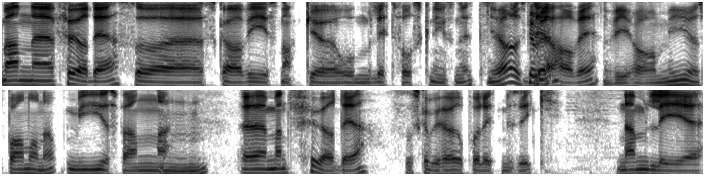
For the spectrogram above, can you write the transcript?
Men uh, før det så eh, skal vi snakke om litt forskningsnytt. Ja, det skal vi. har vi. Vi har mye spennende. Mye spennende. Mm Eh, men før det så skal vi høre på litt musikk. Nemlig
